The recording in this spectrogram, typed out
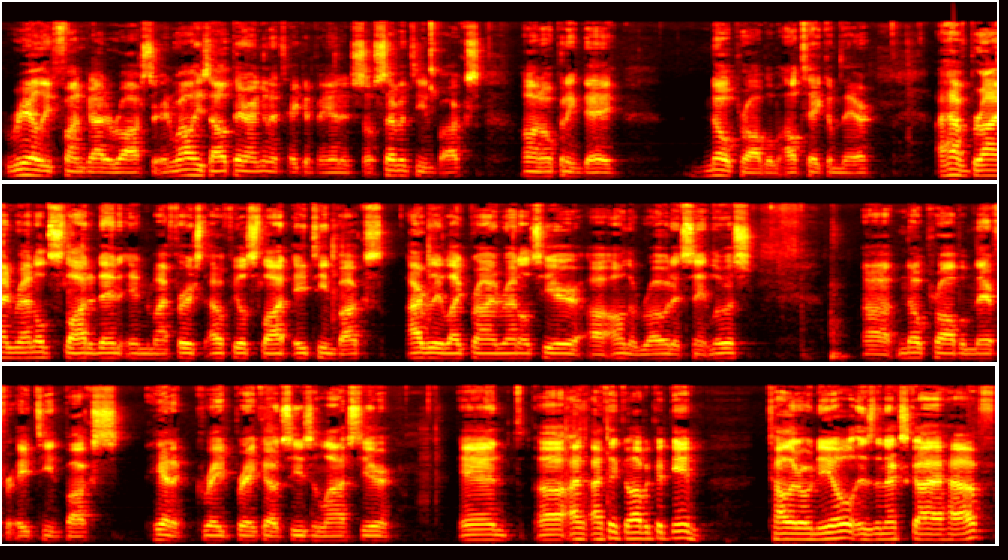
really fun guy to roster. And while he's out there, I'm going to take advantage. So 17 bucks on opening day, no problem. I'll take him there. I have Bryan Reynolds slotted in in my first outfield slot, 18 bucks. I really like Bryan Reynolds here uh, on the road at St. Louis. uh, no problem there for 18 bucks. He had a great breakout season last year, and uh, I, I, think he'll have a good game. Tyler O'Neill is the next guy I have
